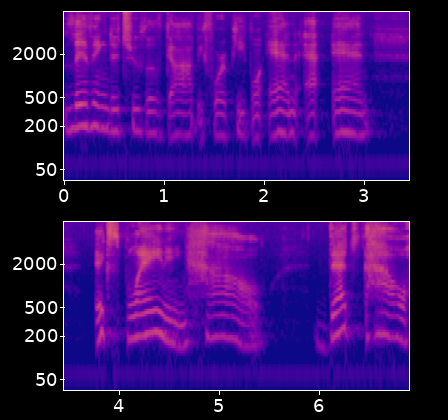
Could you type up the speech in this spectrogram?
living the truth of God before people, and and explaining how that how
